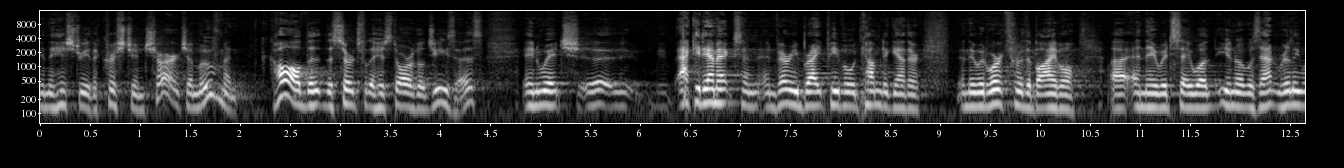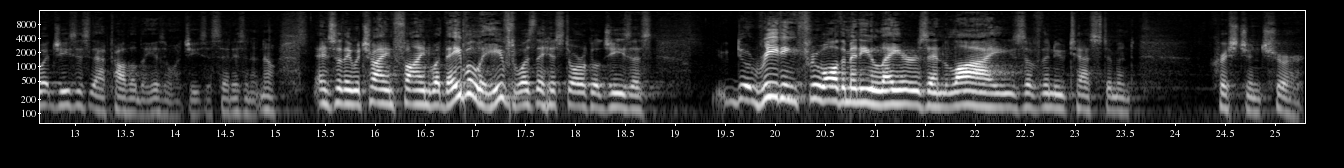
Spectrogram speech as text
in the history of the Christian church a movement called the, the Search for the Historical Jesus, in which uh, academics and, and, very bright people would come together and they would work through the Bible uh, and they would say, well, you know, was that really what Jesus That probably isn't what Jesus said, isn't it? No. And so they would try and find what they believed was the historical Jesus, reading through all the many layers and lies of the New Testament Christian church.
